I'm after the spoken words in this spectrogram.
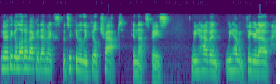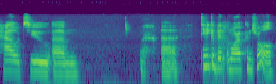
you know I think a lot of academics particularly feel trapped in that space. We haven't we haven't figured out how to um, uh, take a bit more of control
